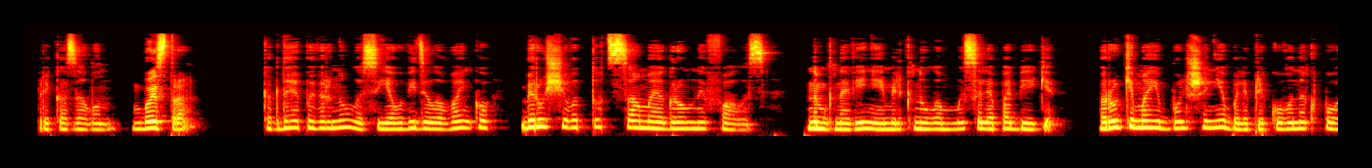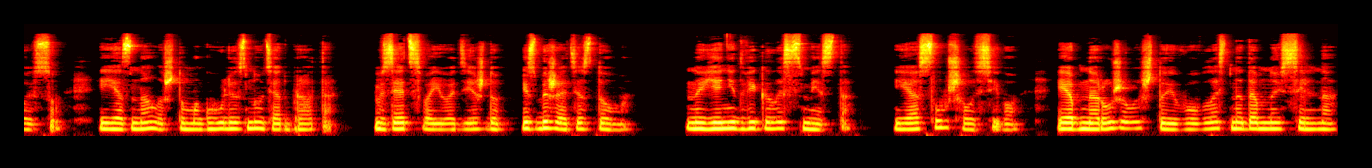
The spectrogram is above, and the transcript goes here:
– приказал он. «Быстро!» Когда я повернулась, я увидела Ваньку, берущего тот самый огромный фалос – на мгновение мелькнула мысль о побеге. Руки мои больше не были прикованы к поясу, и я знала, что могу улизнуть от брата, взять свою одежду и сбежать из дома. Но я не двигалась с места. Я ослушалась его и обнаружила, что его власть надо мной сильна,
